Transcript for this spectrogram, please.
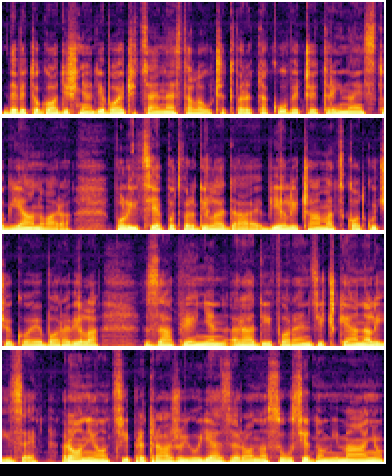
Devetogodišnja djevojčica je nestala u četvrtak uveče 13. januara. Policija je potvrdila da je bijeli čamac kod kuće koje je boravila zapljenjen radi forenzičke analize. Ronioci pretražuju jezero na susjednom imanju,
